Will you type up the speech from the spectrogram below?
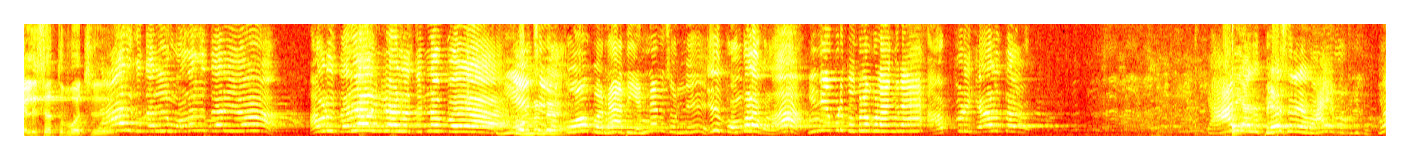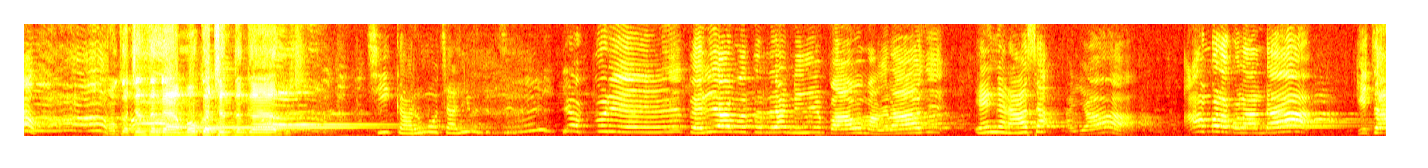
எலி செத்து போச்சு. யாருக்கு தெரியும்? உனக்கு தெரியும். அவனுக்கு தெரியாதுன்றால சின்ன பையன் ஏன் சின்ன அது என்னன்னு சொல்லு. இது பொம்பளை குழா இது எப்படி பொம்பளை கொலாங்கிற? அப்படி கேளுத்த. யாரையாவது பேசுற வாயை பத்திக்கிட்டு? யோ. மூக்க சிந்துங்க மூக்க சிந்துங்க. சீ கருமோ சளி வந்துருச்சு. எப்படி? தெரியாம தெரியா நீயும் பாவம் மகராஜ். எங்க ராசா? ஐயா ஆம்பளை குழாண்டா கிச்சா.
